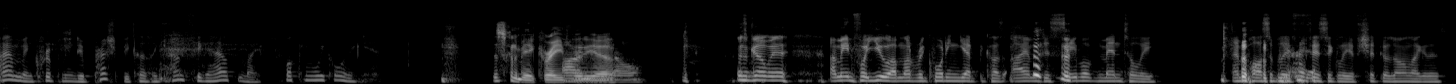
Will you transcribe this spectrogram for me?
I'm in crippling depression because I can't figure out my fucking recording here. This is gonna be a great Aren't video. all? It's gonna. be, I mean, for you, I'm not recording yet because I am disabled mentally and possibly physically if shit goes on like this.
